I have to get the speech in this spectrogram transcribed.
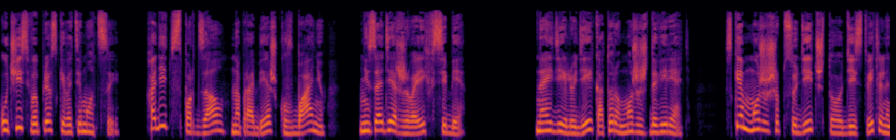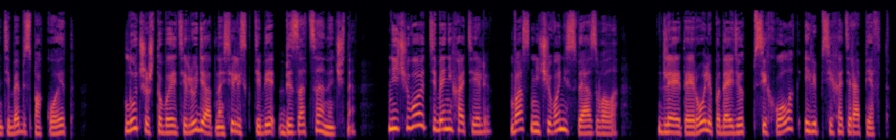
Учись выплескивать эмоции. Ходить в спортзал, на пробежку, в баню, не задерживая их в себе. Найди людей, которым можешь доверять, с кем можешь обсудить, что действительно тебя беспокоит. Лучше, чтобы эти люди относились к тебе безоценочно. Ничего от тебя не хотели, вас ничего не связывало. Для этой роли подойдет психолог или психотерапевт.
